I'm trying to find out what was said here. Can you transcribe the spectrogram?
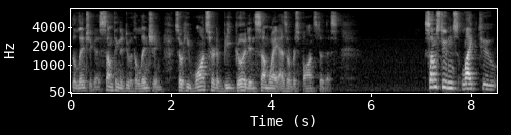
the lynching. It has something to do with the lynching. So he wants her to be good in some way as a response to this. Some students like to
